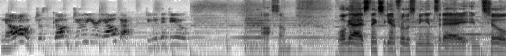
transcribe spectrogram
No, just go do your yoga. Do the do. Awesome. Well, guys, thanks again for listening in today. Until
